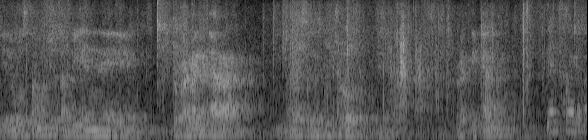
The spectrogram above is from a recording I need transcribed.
y le gusta mucho también eh, tocar la guitarra. A veces la escucho practicando. De acuerdo.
